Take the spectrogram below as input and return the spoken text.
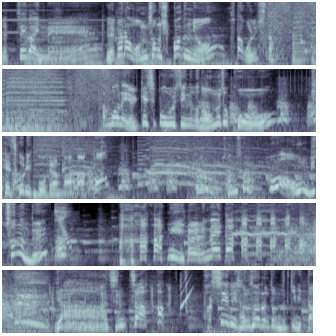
랩제가 있네. 레벨업 엄청 쉽거든요. 후딱 올립시다. 한 번에 10개씩 뽑을 수 있는 거 너무 좋고. 개소리 뭐야? 어? 어? 전설 뭐야 오 미쳤는데? 아니 열매가 야 진짜 확실히 전설은 좀 느낌 있다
